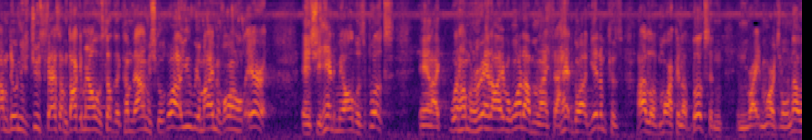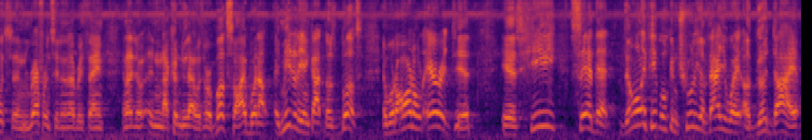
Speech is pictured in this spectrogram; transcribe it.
I'm doing these juice fasts. I'm documenting all the stuff that come down to me. She goes, wow, you remind me of Arnold Ehret. And she handed me all those books. And I went home and read every one of them. And I, said, I had to go out and get them because I love marking up books and, and, writing marginal notes and referencing and everything. And I, and I couldn't do that with her books. So I went out immediately and got those books. And what Arnold Ehret did is he said that the only people who can truly evaluate a good diet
